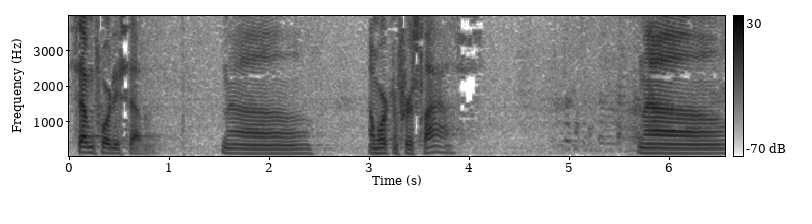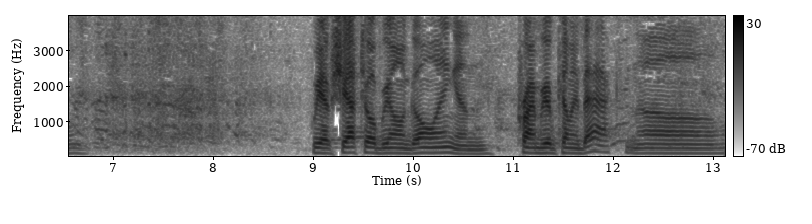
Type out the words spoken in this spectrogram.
seven forty seven. No. I'm working first class. No. We have Chateaubriand going and prime rib coming back. No.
